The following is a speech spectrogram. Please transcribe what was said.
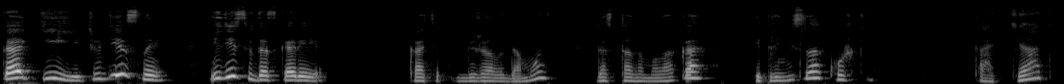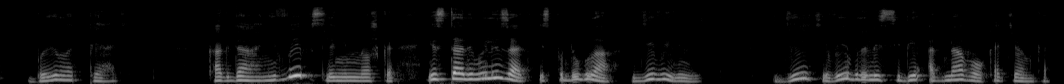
Такие чудесные! Иди сюда скорее!» Катя побежала домой, достала молока и принесла кошке. Котят было пять. Когда они выросли немножко и стали вылезать из-под угла, где вывелись, дети выбрали себе одного котенка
